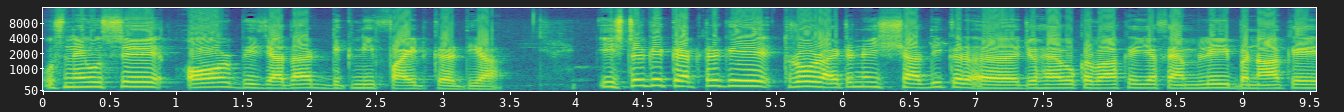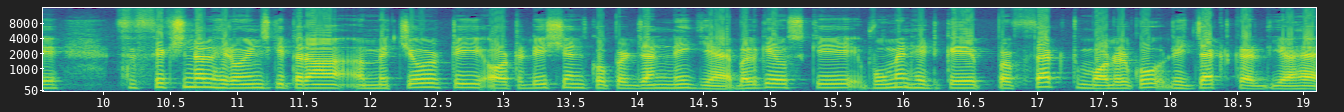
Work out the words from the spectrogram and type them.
उसने उससे और भी ज़्यादा डिग्निफाइड कर दिया। ईस्टर के करेक्टर के थ्रू राइटर ने शादी कर जो है वो करवा के या फैमिली बना के फिक्शनल हीरोइंस की तरह मेच्योरिटी और ट्रेडिशन को प्रजेंट नहीं किया है, बल्कि उसके वुमेन हिट के परफेक्ट मॉडल को रिजेक्ट कर दिया है।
